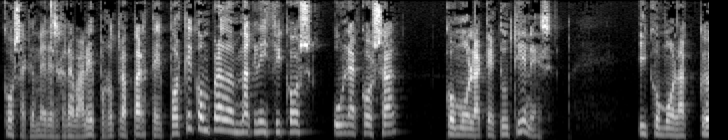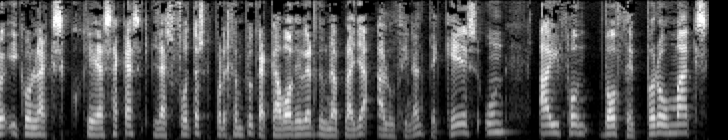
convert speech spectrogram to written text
cosa que me desgrabaré por otra parte, porque he comprado en Magníficos una cosa como la que tú tienes. Y, como la, y con la que ya sacas las fotos, por ejemplo, que acabo de ver de una playa alucinante, que es un iPhone 12 Pro Max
